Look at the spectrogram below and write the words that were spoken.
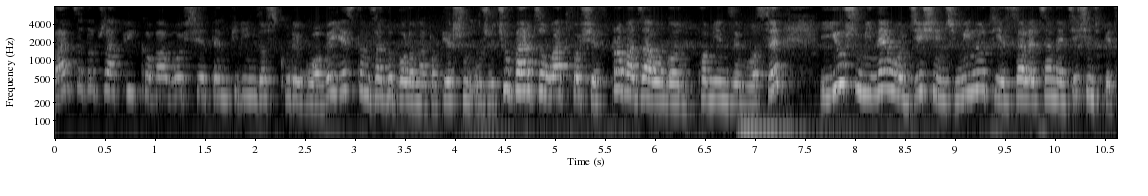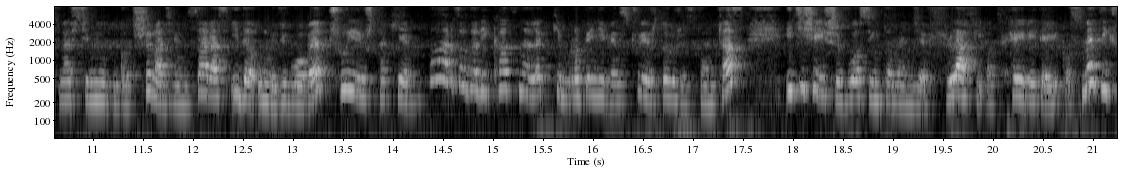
Bardzo dobrze aplikowało się ten peeling do skóry głowy. Jestem zadowolona po pierwszym użyciu. Bardzo łatwo się wprowadzało go pomiędzy włosy. Już minęło 10 minut, jest zalecane 10-15 minut go trzymać, więc zaraz idę umyć głowę. Czuję już takie bardzo delikatne, lekkie mrowienie, więc czuję, że to już jest ten czas. I dzisiejszy włosing to będzie Fluffy od Hailey Tail Cosmetics,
